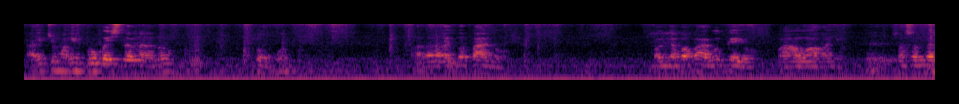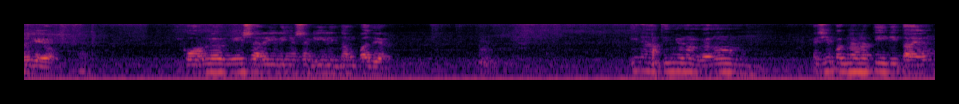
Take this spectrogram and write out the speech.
Kahit yung mga improvise lang na ano, tungkol. Para kahit pa paano, pag napapagod kayo, mahawakan nyo, sasandal kayo, i-corner nyo yung sarili nyo sa gilid ng pader. Inatin nyo ng ganun. Kasi pag nanatili tayong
